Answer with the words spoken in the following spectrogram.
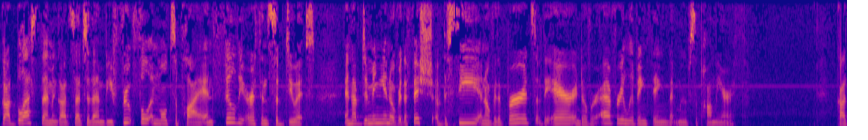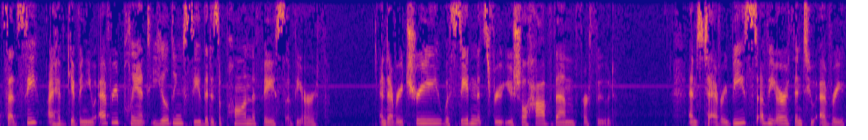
God blessed them, and God said to them, Be fruitful and multiply, and fill the earth and subdue it, and have dominion over the fish of the sea, and over the birds of the air, and over every living thing that moves upon the earth. God said, See, I have given you every plant yielding seed that is upon the face of the earth, and every tree with seed in its fruit, you shall have them for food and to every beast of the earth, and to every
